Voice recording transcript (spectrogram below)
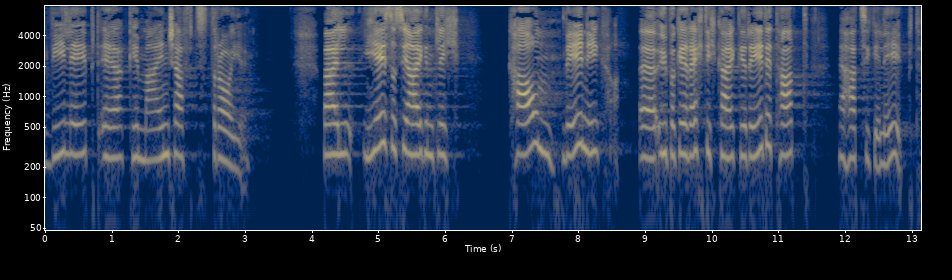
wie lebt er Gemeinschaftstreue. Weil Jesus ja eigentlich kaum wenig äh, über Gerechtigkeit geredet hat, er hat sie gelebt.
